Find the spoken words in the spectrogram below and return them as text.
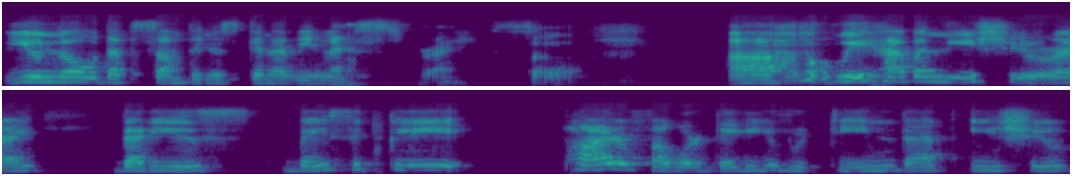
you know that something is gonna be messed, right? So uh, we have an issue, right? that is basically part of our daily routine, that issue.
